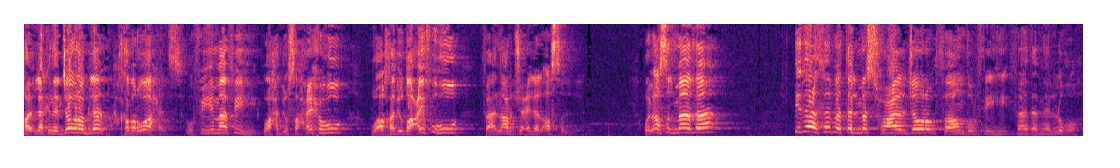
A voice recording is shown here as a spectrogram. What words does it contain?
لكن الجورب لا خبر واحد وفيه ما فيه واحد يصححه وآخر يضعفه فأنا أرجع إلى الأصل. والأصل ماذا؟ إذا ثبت المسح على الجورب فأنظر فيه فهذا من اللغة.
